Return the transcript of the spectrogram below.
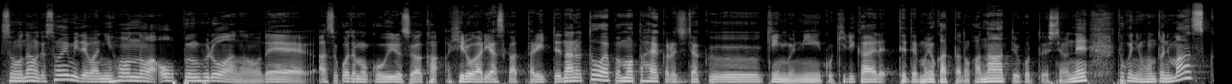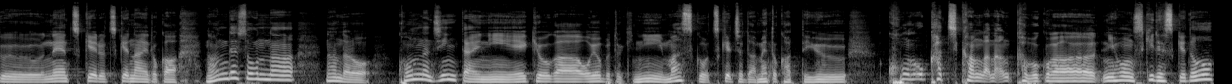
そうなのでそういう意味では日本のはオープンフロアなのであそこでもこうウイルスがか広がりやすかったりってなるとやっぱもっと早くから自宅勤務にこう切り替えててもよかったのかなということでしたよね特に本当にマスクねつけるつけないとかなんでそんななんだろうこんな人体に影響が及ぶときにマスクをつけちゃダメとかっていうこの価値観がなんか僕は日本好きですけど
